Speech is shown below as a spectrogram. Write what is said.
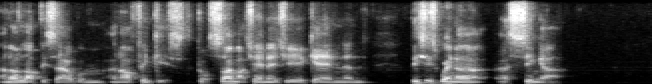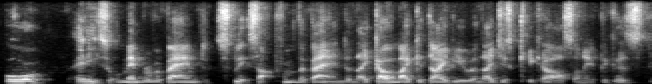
and I love this album, and I think it's got so much energy again. And this is when a, a singer or any sort of member of a band splits up from the band and they go and make a debut and they just kick ass on it because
